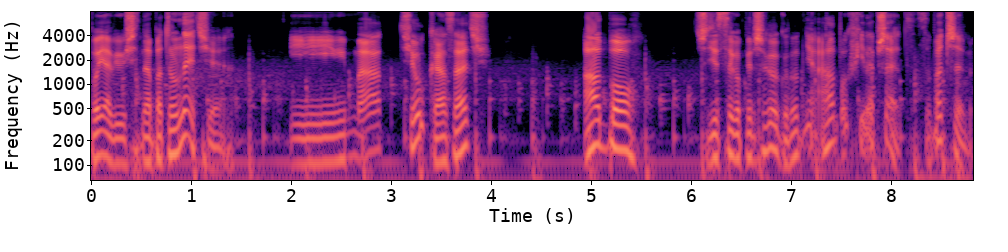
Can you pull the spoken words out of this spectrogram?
pojawił się na Battle.necie i ma się ukazać albo 31 grudnia, albo chwilę przed. Zobaczymy.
